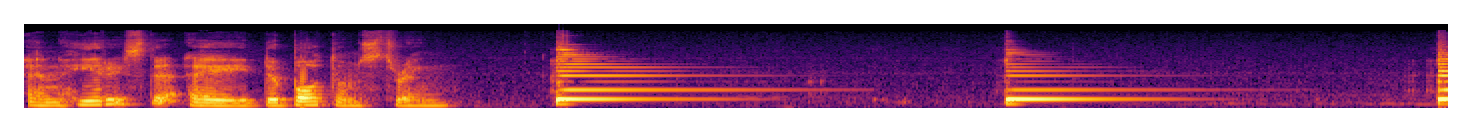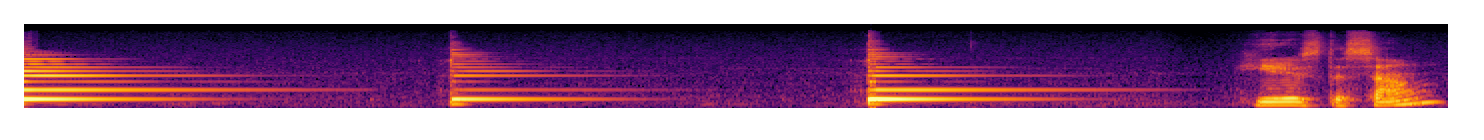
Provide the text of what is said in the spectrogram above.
And here is the A, the bottom string. Here is the sound.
